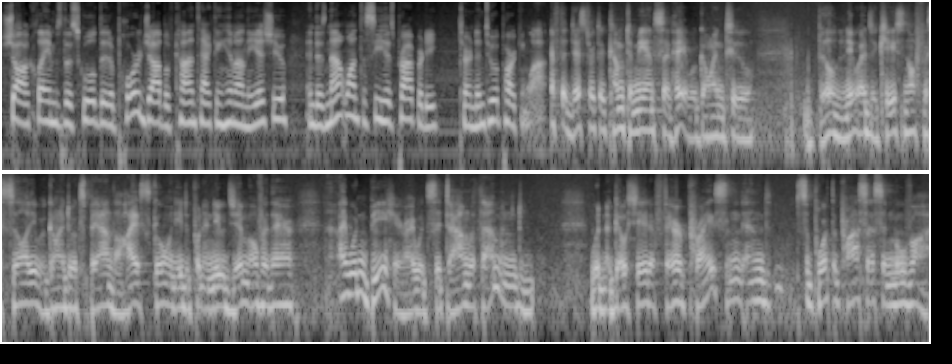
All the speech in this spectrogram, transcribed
Shaw claims the school did a poor job of contacting him on the issue and does not want to see his property turned into a parking lot. If the district had come to me and said, hey, we're going to build a new educational facility, we're going to expand the high school, we need to put a new gym over there, I wouldn't be here. I would sit down with them and would negotiate a fair price and, and support the process and move on.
